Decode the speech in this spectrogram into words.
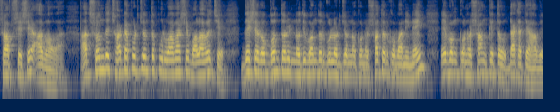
সবশেষে আবহাওয়া। আজ সন্ধে ছটা পর্যন্ত পূর্বাভাসে বলা হয়েছে, দেশের অভ্যন্তরীণ নদীবন্দরগুলোর জন্য কোনো সতর্কবাণী নেই এবং কোনো সংকেতও দেখাতে হবে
